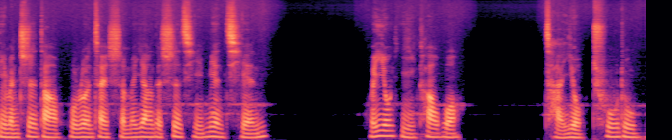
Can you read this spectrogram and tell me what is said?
你们知道，无论在什么样的事情面前，唯有依靠我，才有出路。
